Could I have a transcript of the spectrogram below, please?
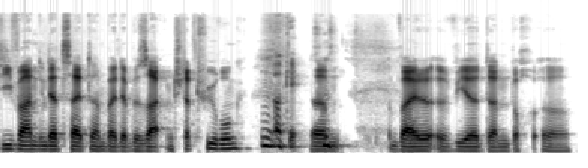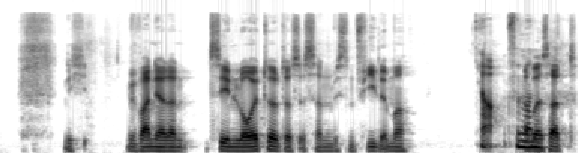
die waren in der Zeit dann bei der besagten Stadtführung. Hm, okay. Ähm, weil äh, wir dann doch äh, nicht, wir waren ja dann zehn Leute, das ist dann ein bisschen viel immer. Ja, für Aber es hat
